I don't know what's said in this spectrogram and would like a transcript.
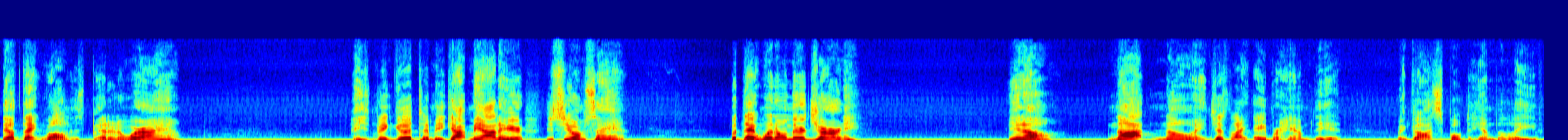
They'll think, well, it's better than where I am. He's been good to me. He got me out of here. You see what I'm saying? But they went on their journey. You know, not knowing, just like Abraham did when God spoke to him to leave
